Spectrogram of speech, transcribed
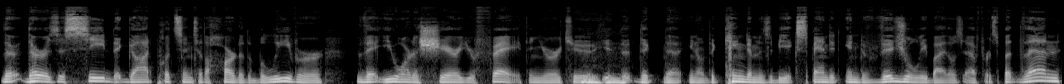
there, there is this seed that God puts into the heart of the believer that you are to share your faith and you're to the, the, the you know the kingdom is to be expanded individually by those efforts. But then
